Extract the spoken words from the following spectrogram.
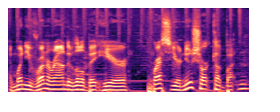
And when you've run around a little bit here, press your new shortcut button,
